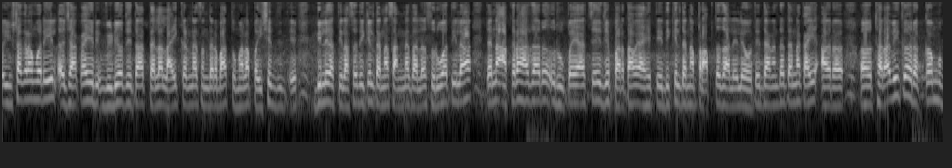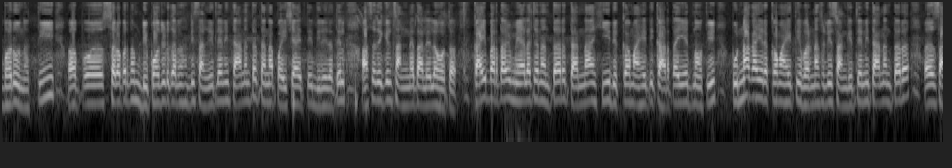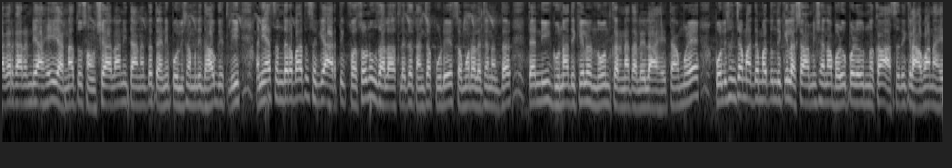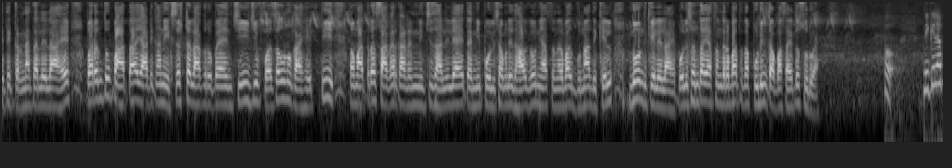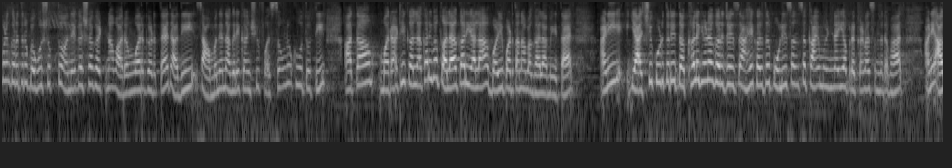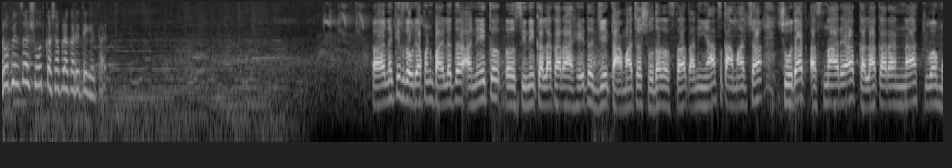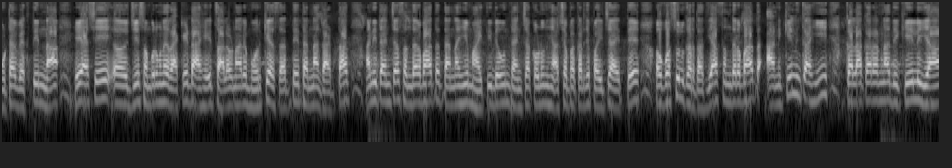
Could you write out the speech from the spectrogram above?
इंस्टाग्रामवरील ज्या काही व्हिडिओज येतात त्याला लाईक करण्यासंदर्भात तुम्हाला पैसे दि- दिले जातील असं देखील त्यांना सांगण्यात आलं. सुरुवातीला त्यांना अकरा हजार रुपयाचे जे परतावे आहेत ते देखील त्यांना प्राप्त झालेले होते. त्यानंतर त्यांना काही र- ठराविक रक्कम भरून ती प- सर्वप्रथम डिपॉझिट करण्यासाठी सांगितली आणि त्यानंतर त्यांना पैसे आहेत ते दिले जातील असं देखील सांगण्यात आलेलं होतं. काही परतावे मिळाल्याच्या नंतर त्यांना ही रक्कम आहे ती काढता येत नव्हती. पुन्हा काही रक्कम आहे ती भरण्यासाठी सांगितली आणि त्यानंतर सागर कारंडे आहे यांना तो संशय आला आणि त्यानंतर त्यांनी पोलिसांमध्ये धाव घेतली. आणि या संदर्भात सगळी आर्थिक फसवणूक झाला असल्याचं त्यांच्या पुढे समोर आल्याच्यानंतर त्यांनी गुन्हा देखील नोंद करण्यात आलेला आहे. त्यामुळे पोलिसांच्या माध्यमातून देखील अशा आमिषांना बळू पडू नका असं देखील आव्हान आहे ते करण्यात आलेलं आहे. परंतु पाहता या ठिकाणी एकसष्ट लाख रुपयांची जी फसवणूक आहे ती मात्र सागर कारंडेंची झालेली आहे. त्यांनी पोलिसांमध्ये धाव घेऊन या संदर्भात गुन्हा देखील नोंद केलेला आहे. पोलिसांचा या संदर्भात आता पुढील तपास आहे तो सुरू आहे. हो. निखिल आपण खरं तर बघू शकतो अनेक अशा घटना वारंवार घडतायत. आधी सामान्य नागरिकांची फसवणूक होत होती. आता मराठी कलाकार किंवा कलाकार याला बळी पडताना बघायला मिळत आहेत आणि याची कुठेतरी दखल घेणं गरजेचं आहे. खरं तर पोलिसांचं काय म्हणणं आहे या प्रकरणासंदर्भात? आणि आरोपींचा शोध कशा प्रकारे ते घेत आहेत नक्कीच गौरी आपण पाहिलं तर अनेक सिने कलाकार आहेत जे कामाच्या शोधात असतात आणि याच कामाच्या शोधात असणाऱ्या कलाकारांना किंवा मोठ्या व्यक्तींना हे असे जे संपूर्ण रॅकेट आहे चालवणारे मोरके असतात ते त्यांना गाठतात आणि त्यांच्या संदर्भात त्यांना ही माहिती देऊन त्यांच्याकडून हे अशा प्रकारचे पैसे आहेत ते वसूल करतात. या संदर्भात आणखीन काही कलाकारांना देखील या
